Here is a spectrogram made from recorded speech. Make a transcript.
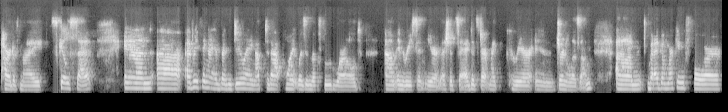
part of my skill set. And uh, everything I had been doing up to that point was in the food world um, in recent years, I should say. I did start my career in journalism, um, but I've been working for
